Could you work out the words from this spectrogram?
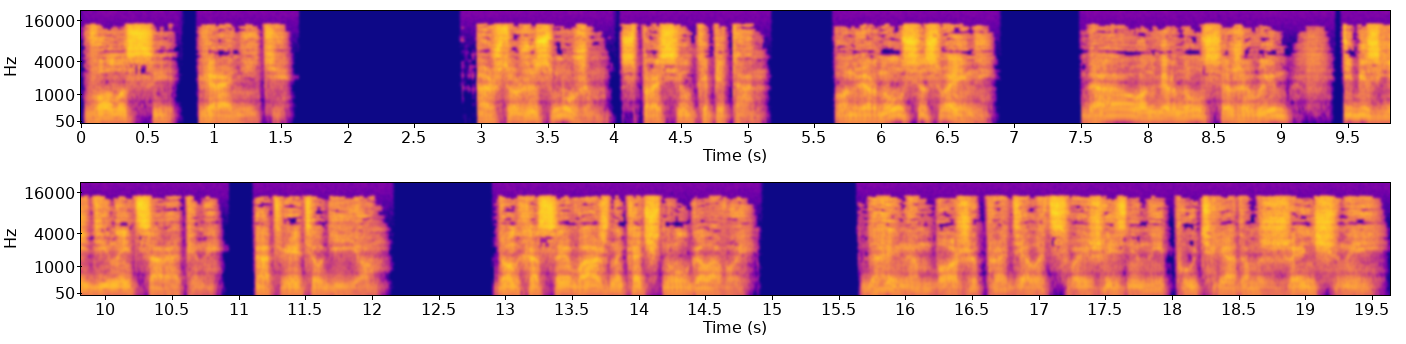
«Волосы Вероники». «А что же с мужем?» — спросил капитан. «Он вернулся с войны?» «Да, он вернулся живым и без единой царапины», — ответил Гийом. Дон Хосе важно качнул головой. Дай нам, Боже, проделать свой жизненный путь рядом с женщиной,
